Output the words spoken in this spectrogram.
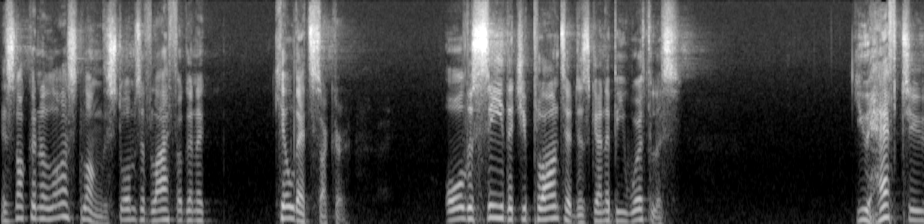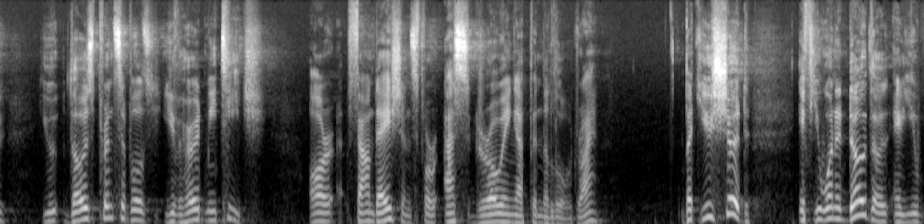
it's not going to last long. The storms of life are going to kill that sucker. All the seed that you planted is going to be worthless. You have to, you, those principles you've heard me teach are foundations for us growing up in the Lord, right? But you should, if you want to know those, and you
